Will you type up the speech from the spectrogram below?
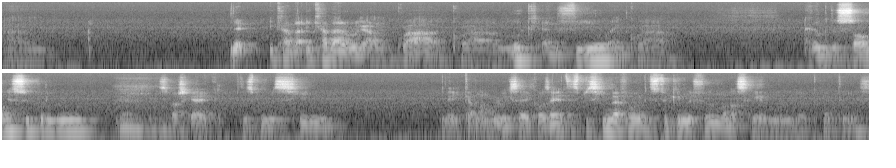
ehm, nee, ik ga, da- ik ga daarvoor gaan. Qua, qua look en feel en qua... En ook de song is super goed. Het is waarschijnlijk... Het is misschien... Nee, ik kan dat moeilijk zeggen. Ik wil zeggen, het is misschien mijn favoriet stuk in de film, maar dat is heel moeilijk met deze.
